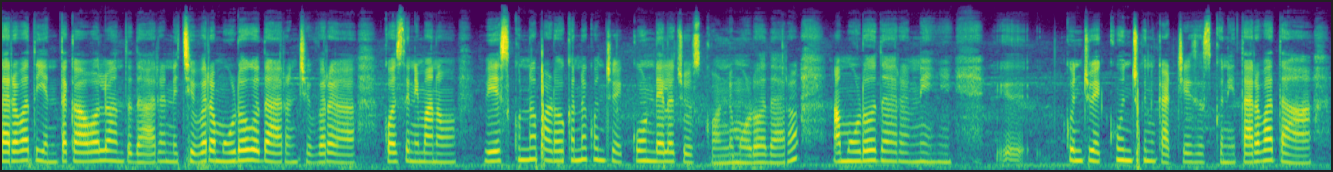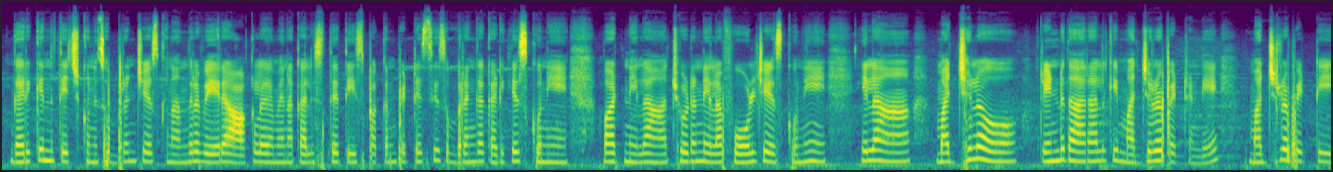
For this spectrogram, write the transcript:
తర్వాత ఎంత కావాలో అంత దారాన్ని చివర మూడవ దారం చివర కొసని మనం వేసుకున్న పడవకన్నా కొంచెం ఎక్కువ ఉండేలా చూసుకోండి మూడో దారం. ఆ మూడో దారాన్ని కొంచెం ఎక్కువ ఉంచుకుని కట్ చేసేసుకుని తర్వాత గరికెని తెచ్చుకుని శుభ్రం చేసుకుని అందులో వేరే ఆకులు ఏమైనా కలిస్తే తీసి పక్కన పెట్టేసి శుభ్రంగా కడిగేసుకుని వాటిని ఇలా చూడండి ఇలా ఫోల్డ్ చేసుకుని ఇలా మధ్యలో రెండు దారాలకి మధ్యలో పెట్టండి. మధ్యలో పెట్టి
